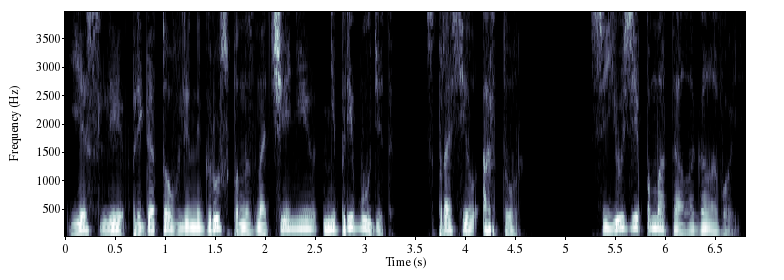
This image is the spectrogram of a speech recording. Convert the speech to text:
если приготовленный груз по назначению не прибудет? Спросил Артур. Сьюзи помотала головой.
